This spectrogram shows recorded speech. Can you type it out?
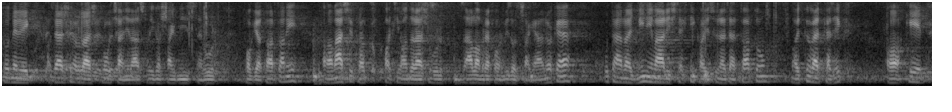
Tudnék, az első előadást Trócsányi László igazságminiszter úr fogja tartani, a másikat Patyi András úr, az Államreform Bizottság elnöke, utána egy minimális technikai szünetet tartunk, majd következik a két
